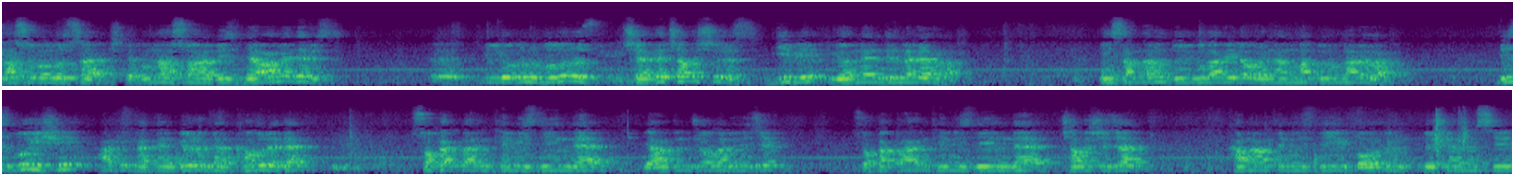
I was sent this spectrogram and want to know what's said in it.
Nasıl olursa işte bundan sonra biz devam ederiz. Ee, bir yolunu buluruz, içeride çalışırız gibi yönlendirmeler var. İnsanların duygularıyla oynanma durumları var. Biz bu işi hakikaten gönülden kabul eden, sokakların temizliğinde yardımcı olabilecek, sokakların temizliğinde çalışacak, kanal temizliği, bordür döşenmesi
